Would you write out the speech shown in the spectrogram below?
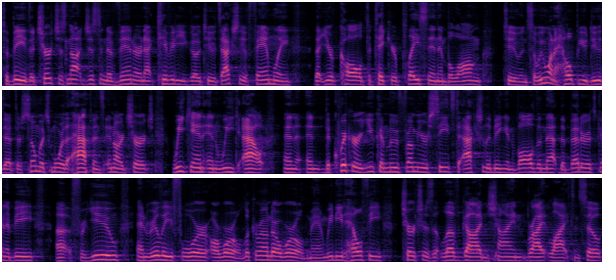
to be. The church is not just an event or an activity you go to, it's actually a family that you're called to take your place in and belong to. And so we want to help you do that. There's so much more that happens in our church week in and week out. And, and the quicker you can move from your seats to actually being involved in that, the better it's going to be uh, for you and really for our world. Look around our world, man. We need healthy churches that love God and shine bright lights. And so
